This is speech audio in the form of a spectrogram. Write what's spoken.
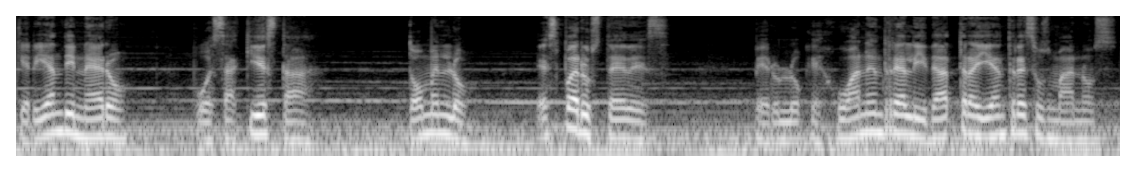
Querían dinero, pues aquí está. Tómenlo, es para ustedes. Pero lo que Juan en realidad traía entre sus manos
